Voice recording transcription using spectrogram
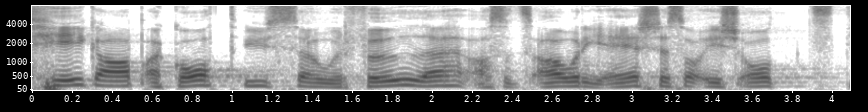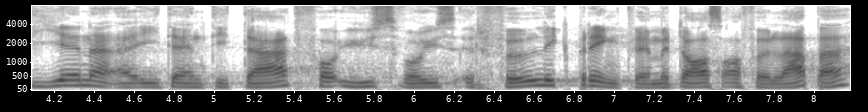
die Hingabe an Gott uns erfüllen soll, also das allererste so ist auch das Dienen eine Identität von uns, die uns Erfüllung bringt, wenn wir das anfangen leben.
